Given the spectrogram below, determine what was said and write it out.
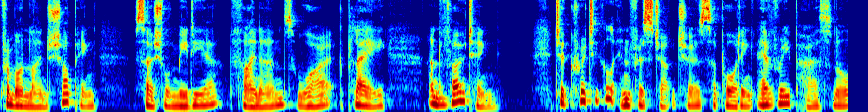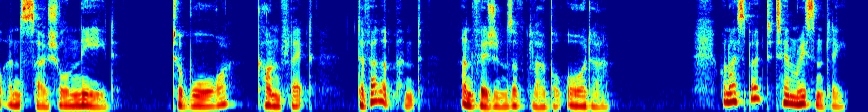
from online shopping, social media, finance, work, play, and voting, to critical infrastructure supporting every personal and social need, to war, conflict, development, and visions of global order. When I spoke to Tim recently,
